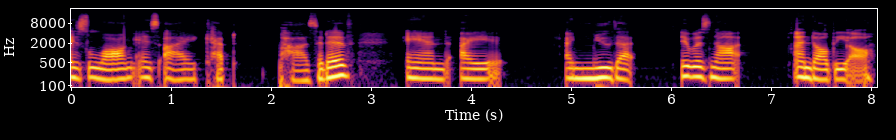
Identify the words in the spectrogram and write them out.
as long as I kept positive and I I knew that it was not end all be all.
